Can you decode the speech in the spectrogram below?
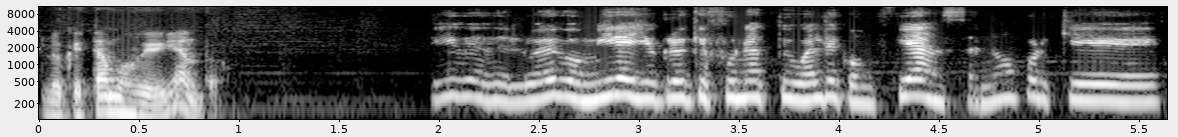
lo que estamos viviendo. Sí, desde luego. Mira, yo creo que fue un acto igual de confianza, ¿no? Porque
